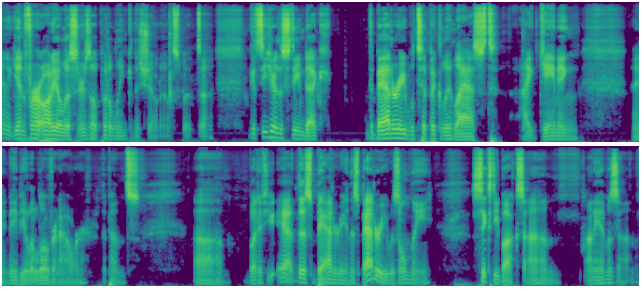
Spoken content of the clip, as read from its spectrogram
and again for our audio listeners i'll put a link in the show notes but uh, you can see here the steam deck the battery will typically last I gaming maybe a little over an hour depends um, but if you add this battery and this battery was only 60 bucks on on amazon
